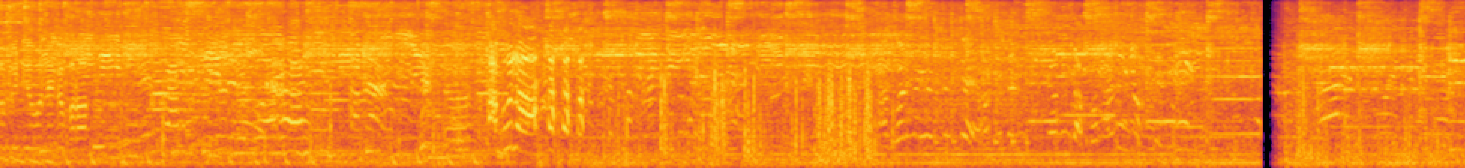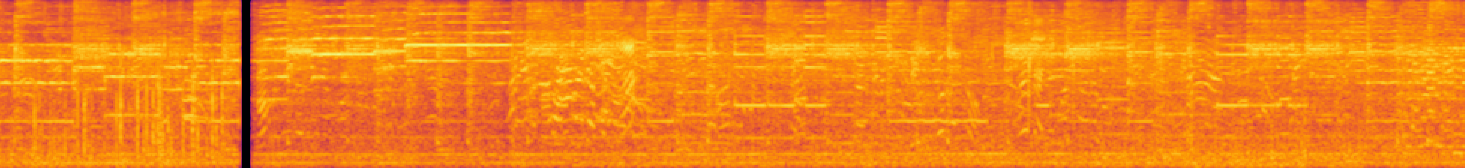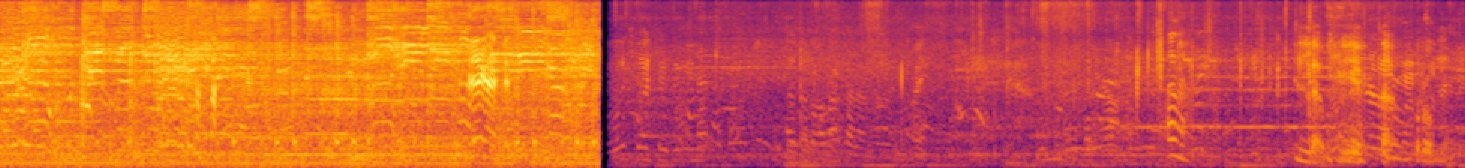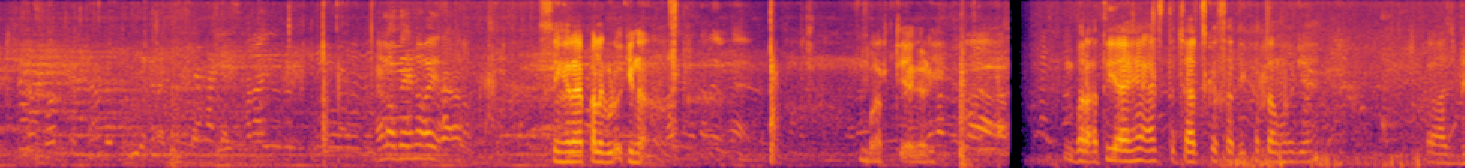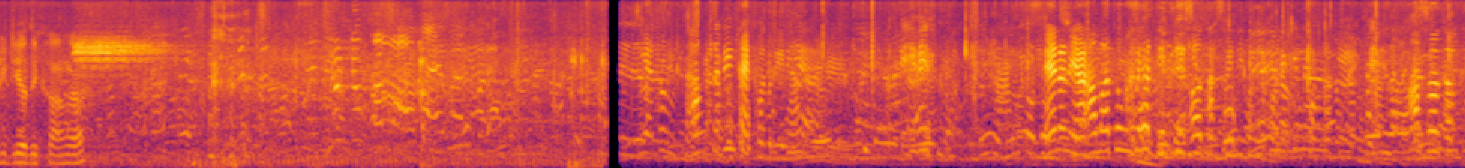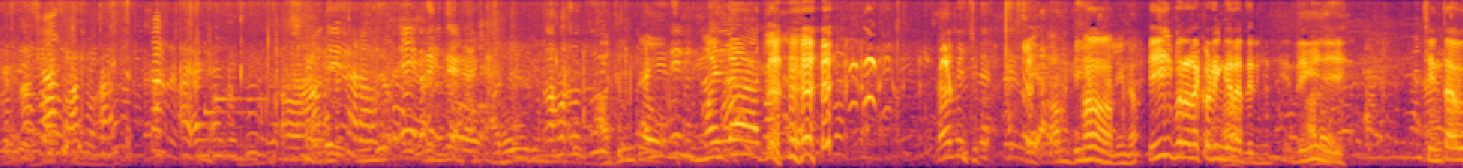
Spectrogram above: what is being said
बराती है तो आज का वीडियो होने का बारात अबुला ठीक Love you, promo. सिंगरा पलगुड़ की ना भारतीय गाड़ी बाराती आए हैं आज तो चार्ज का शादी खत्म हो गया है। तो आज वीडियो दिखाऊँगा ano niya? Ama tong behat din din. Oh, tapos binibili ko. Aso, aso, aso, aso. Ay, ay, ay. Oh, di sarap. Eh, laho na हाँ यही पूरा रिकॉर्डिंग करा थे देखिए जी चिंता वो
